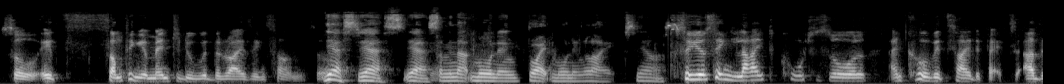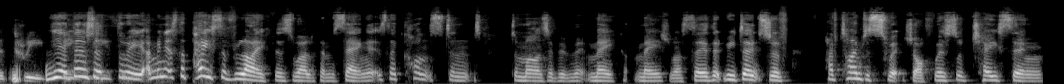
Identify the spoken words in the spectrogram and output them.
so it's something you're meant to do with the rising sun. So. Yes, yes, yes. Yeah. I mean, that morning, bright morning light. Yeah. So you're saying light, cortisol, and COVID side effects are the three. Yeah, those are three. I mean, it's the pace of life as well, like I'm saying. It's the constant demands that we make, made on us so that we don't sort of have time to switch off. We're sort of chasing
